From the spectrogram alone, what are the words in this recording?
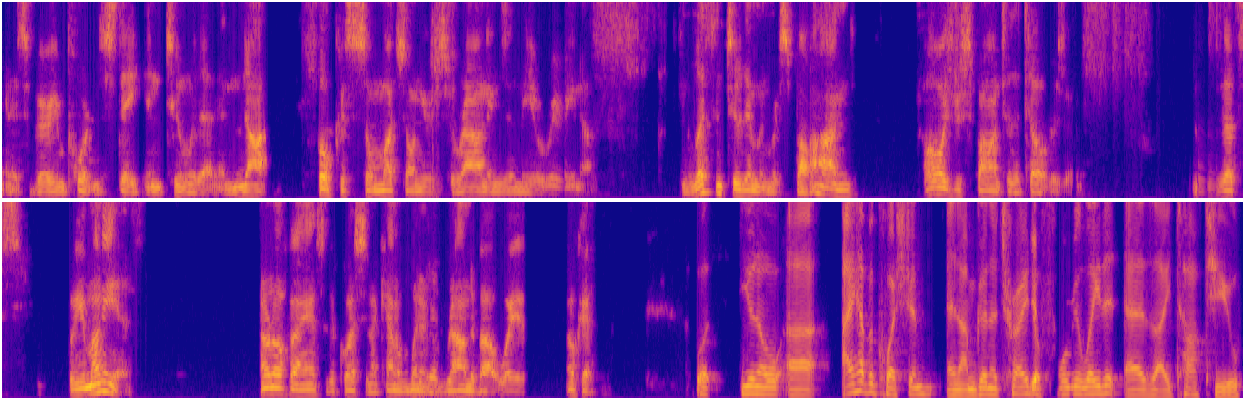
And it's very important to stay in tune with that and not focus so much on your surroundings in the arena. You listen to them and respond. Always respond to the television. That's where your money is. I don't know if I answered the question. I kind of went in a roundabout way. Okay. Well, you know, uh, I have a question and I'm going to try to formulate it as I talk to you.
